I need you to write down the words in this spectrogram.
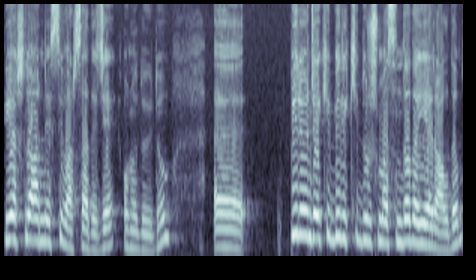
Bir yaşlı annesi var sadece, onu duydum. E, bir önceki bir iki duruşmasında da yer aldım.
